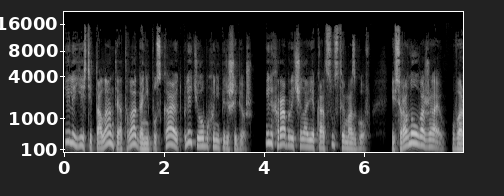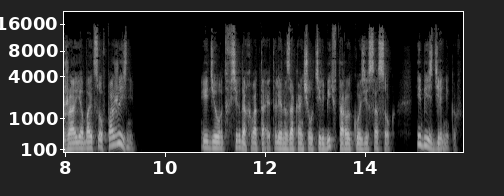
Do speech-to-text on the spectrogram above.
Или есть и таланты, и отвага, они пускают, плечи обуха не перешибешь. Или храбрый человек, а отсутствие мозгов. И все равно уважаю. Уважаю я бойцов по жизни. Идиот всегда хватает. Лена заканчивал теребить второй козий сосок и бездельников.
